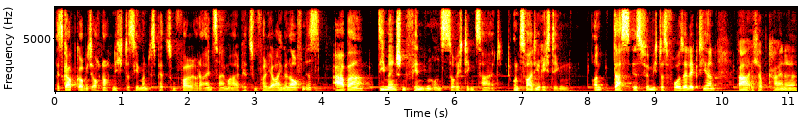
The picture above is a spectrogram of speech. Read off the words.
Es gab, glaube ich, auch noch nicht, dass jemand per Zufall oder ein, zwei Mal per Zufall hier reingelaufen ist. Aber die Menschen finden uns zur richtigen Zeit. Und zwar die richtigen. Und das ist für mich das Vorselektieren. Ja, ich habe keine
